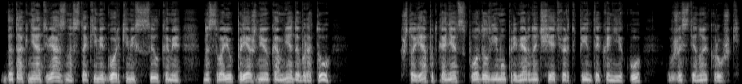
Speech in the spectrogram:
да так неотвязно, с такими горькими ссылками на свою прежнюю ко мне доброту, что я под конец подал ему примерно четверть пинты коньяку в жестяной кружке.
